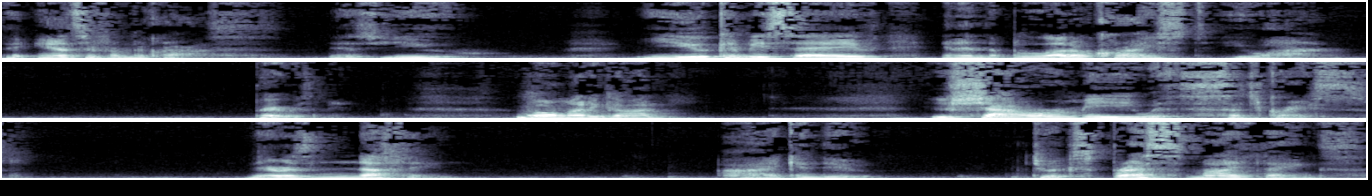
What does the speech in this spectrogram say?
the answer from the cross is you. You can be saved, and in the blood of Christ, you are. Pray with me. Oh, Almighty God, you shower me with such grace. There is nothing I can do to express my thanks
